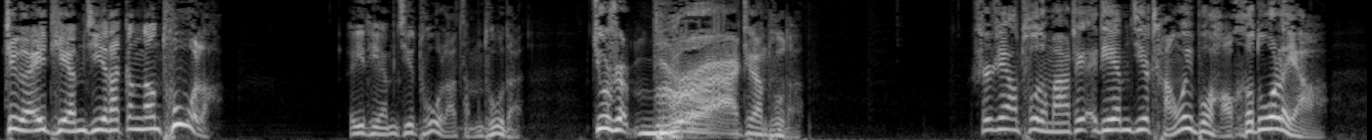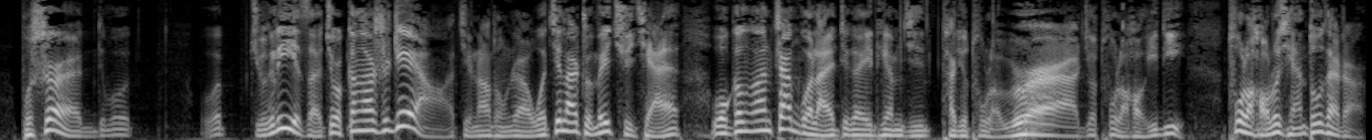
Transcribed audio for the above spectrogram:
这个 ATM 机它刚刚吐了，ATM 机吐了，怎么吐的？就是这样吐的，是这样吐的吗？这 ATM 机肠胃不好，喝多了呀？不是，我。我举个例子，就是刚刚是这样啊，警察同志，我进来准备取钱，我刚刚站过来，这个 ATM 机他就吐了，哇，就吐了好一地，吐了好多钱都在这儿。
